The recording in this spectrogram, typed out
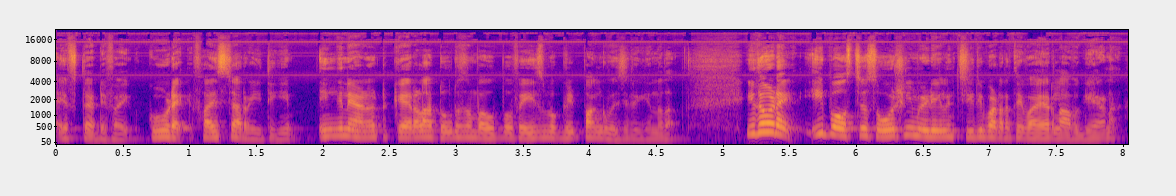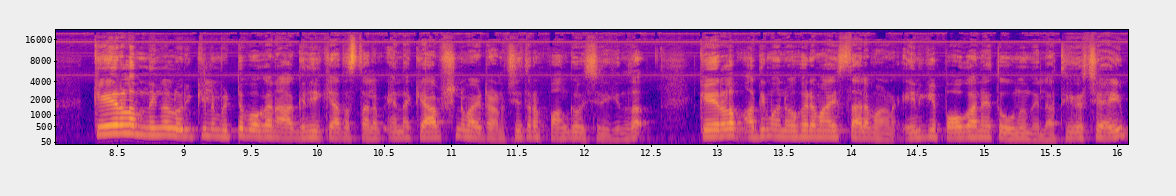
എഫ് തേർട്ടി ഫൈവ് കൂടെ ഫൈവ് സ്റ്റാർ റേറ്റിംഗും ഇങ്ങനെയാണ് കേരള ടൂറിസം വകുപ്പ് ഫേസ്ബുക്കിൽ പങ്കുവച്ചിരിക്കുന്നത്. ഇതോടെ ഈ പോസ്റ്റ് സോഷ്യൽ മീഡിയയിലും ചിരി പടർത്തി വൈറലാവുകയാണ് കേരളം നിങ്ങൾ ഒരിക്കലും വിട്ടുപോകാൻ ആഗ്രഹിക്കാത്ത സ്ഥലം എന്ന ക്യാപ്ഷനുമായിട്ടാണ് ചിത്രം പങ്കുവച്ചിരിക്കുന്നത്. കേരളം അതിമനോഹരമായ സ്ഥലമാണ്. എനിക്ക് പോകാനേ തോന്നുന്നില്ല. തീർച്ചയായും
